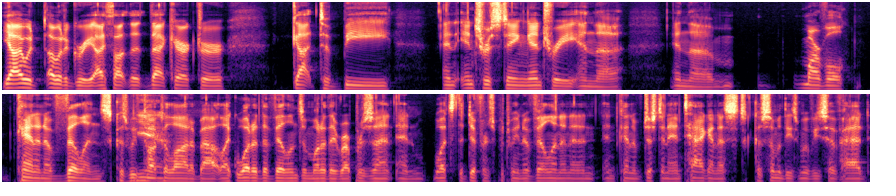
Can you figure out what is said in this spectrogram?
Yeah, I would I would agree. I thought that that character got to be an interesting entry in the in the Marvel canon of villains because we've talked a lot about like what are the villains and what do they represent and what's the difference between a villain and an, and kind of just an antagonist because some of these movies have had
